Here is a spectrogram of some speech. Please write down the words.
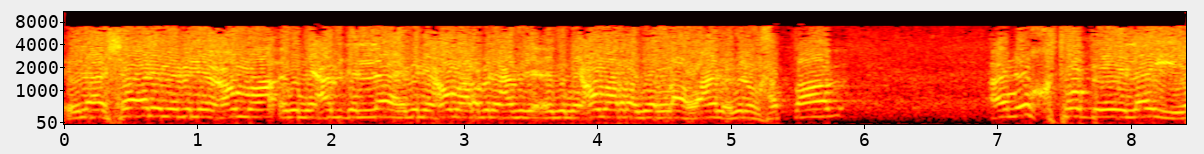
إلى سالم بن عمر بن عبد الله بن عمر بن عبد بن عمر رضي الله عنه بن الخطاب أن اكتب إلي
